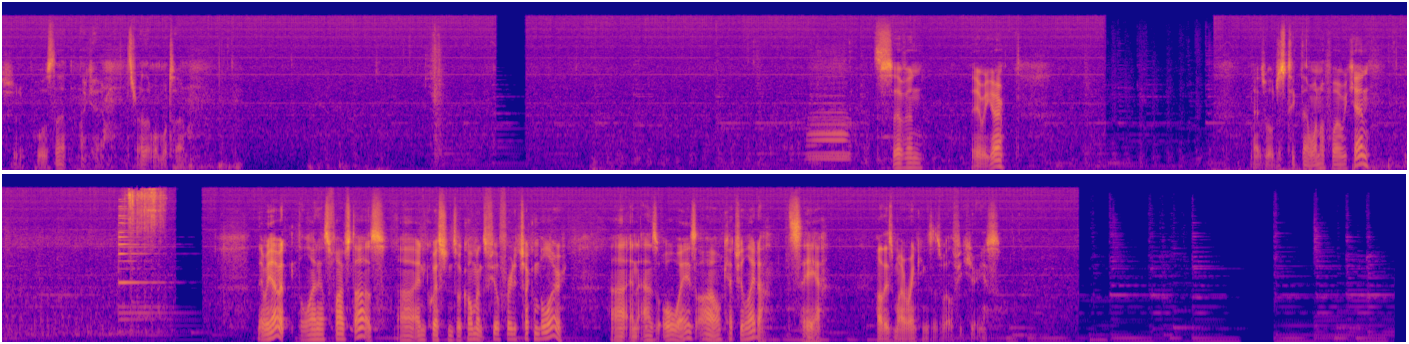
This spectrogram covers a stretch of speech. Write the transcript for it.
Should have paused that. Okay, let's try that one more time. Seven. There we go. May as well just tick that one off while we can. There we have it, the Lighthouse 5 stars. Uh, any questions or comments, feel free to chuck them below. Uh, and as always, I'll catch you later. See ya. Oh, there's my rankings as well if you're curious.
